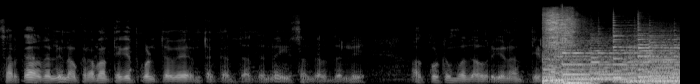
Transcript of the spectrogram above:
ಸರ್ಕಾರದಲ್ಲಿ ನಾವು ಕ್ರಮ ತೆಗೆದುಕೊಳ್ತೇವೆ ಅಂತಕ್ಕಂಥದ್ದನ್ನು ಈ ಸಂದರ್ಭದಲ್ಲಿ ಆ ಕುಟುಂಬದವರಿಗೆ ನಾನು ತಿಳಿಸ್ತೇನೆ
